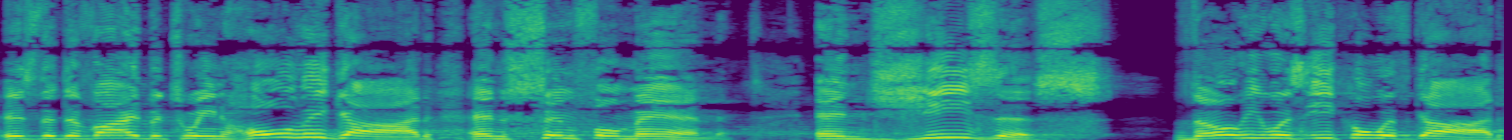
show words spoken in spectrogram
is the divide between holy God and sinful man. And Jesus, though he was equal with God,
